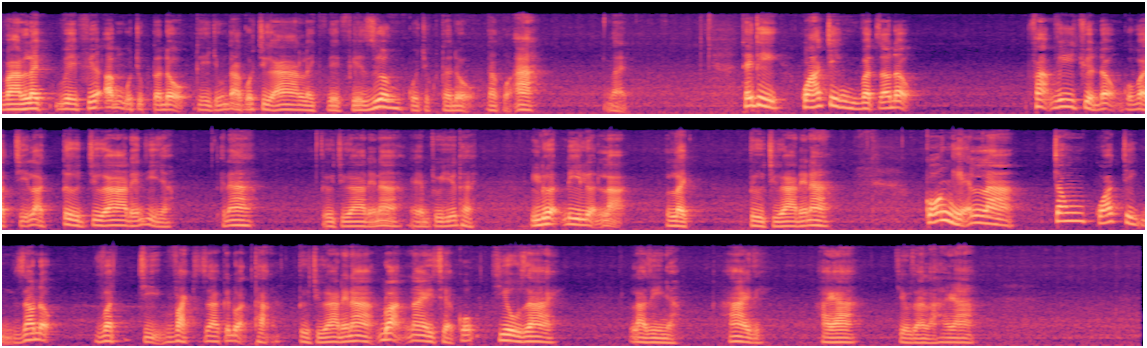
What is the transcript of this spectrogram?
Và lệch về phía âm của trục tọa độ thì chúng ta có trừ A, lệch về phía dương của trục tọa độ ta có A. Này. Thế thì quá trình vật dao động phạm vi chuyển động của vật chỉ là từ trừ A đến gì nhỉ? Đến A. Từ trừ A đến A, em chú ý thầy. Lượn đi lượn lại, lệch từ trừ A đến A. Có nghĩa là trong quá trình dao động, vật chỉ vạch ra cái đoạn thẳng từ trừ A đến A. Đoạn này sẽ có chiều dài là gì nhỉ? 2 gì? 2A. Chiều dài là 2A.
